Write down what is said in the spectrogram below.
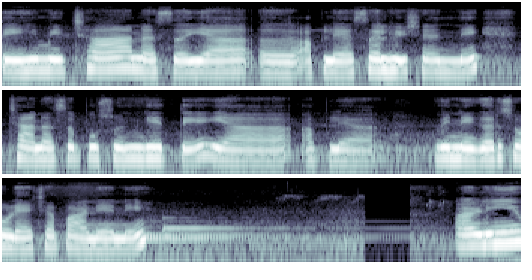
तेही मी छान असं या आपल्या सोल्युशनने छान असं पुसून घेते या आपल्या व्हिनेगर सोड्याच्या पाण्याने. आणि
